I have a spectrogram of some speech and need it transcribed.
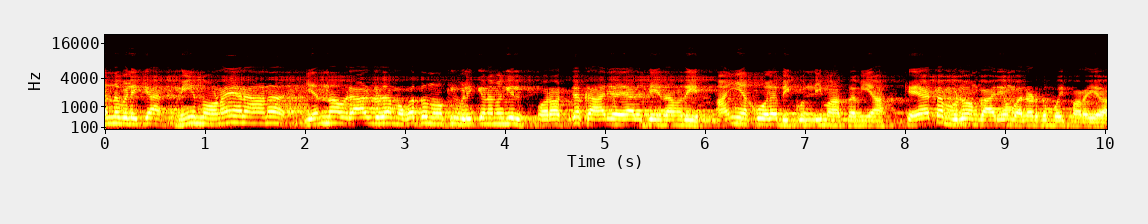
എന്ന് വിളിക്കാൻ നീ നുണയനാണ് എന്ന ഒരാളുടെ മുഖത്ത് നോക്കി വിളിക്കണമെങ്കിൽ ഒരൊറ്റ കാര്യം അയാൾ ചെയ്താൽ മതി. അയ്യക്കൂല ബിക്കുല്ലി മാസമിയ കേട്ട മുഴുവൻ കാര്യവും വല്ലയിടത്തും പോയി പറയുക.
